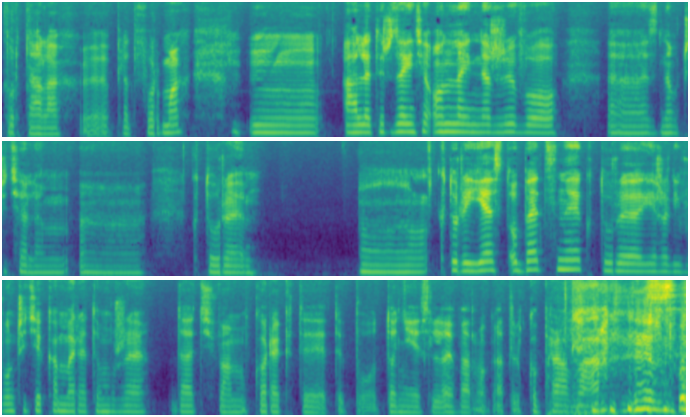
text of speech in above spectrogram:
portalach, e, platformach, mm, ale też zajęcia online na żywo e, z nauczycielem, e, który który jest obecny, który jeżeli włączycie kamerę, to może dać wam korekty typu to nie jest lewa noga, tylko prawa. bo,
